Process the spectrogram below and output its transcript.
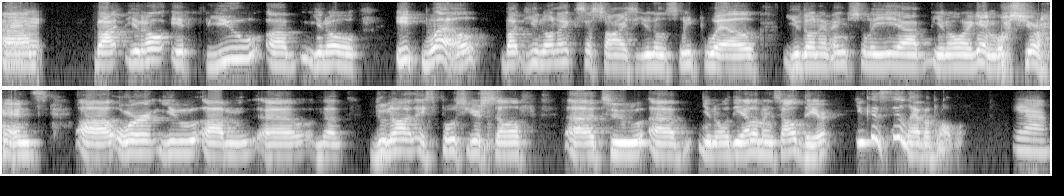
Um, right. Um, but, you know, if you, uh, you know, eat well, but you don't exercise, you don't sleep well, you don't eventually, uh, you know, again, wash your hands, uh, or you um, uh, do not expose yourself uh, to, uh, you know, the elements out there, you can still have a problem. Yeah.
